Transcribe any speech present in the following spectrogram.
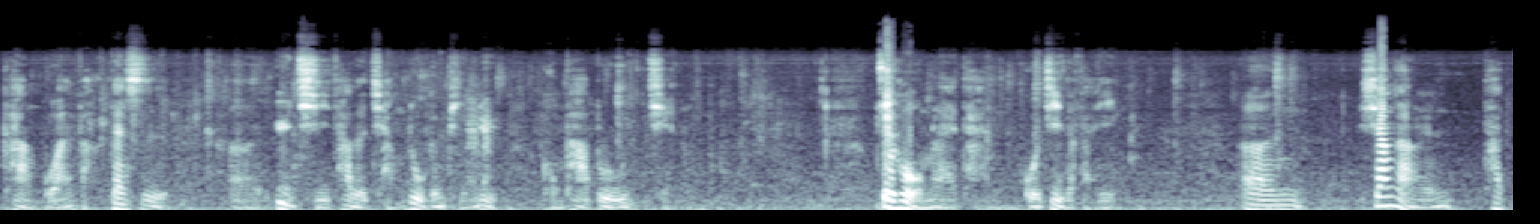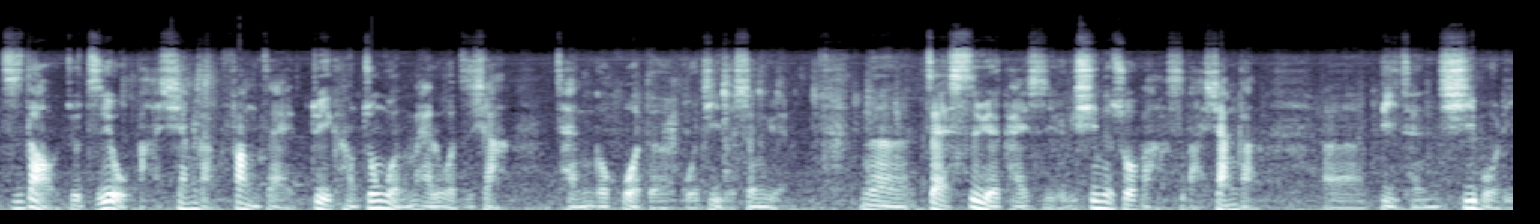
抗国安法，但是，呃，预期它的强度跟频率恐怕不如以前。最后，我们来谈国际的反应。嗯，香港人他知道，就只有把香港放在对抗中国的脉络之下，才能够获得国际的声援。那在四月开始，有一个新的说法，是把香港呃比成西柏林，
